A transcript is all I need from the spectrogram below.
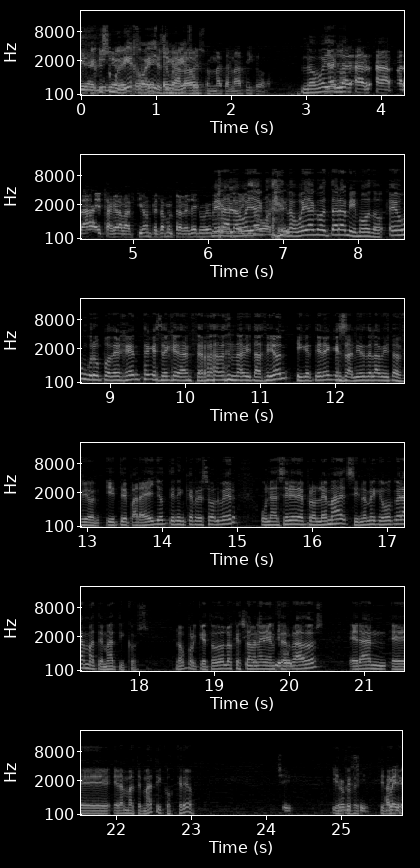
Mira, Yo que soy muy viejo, ¿eh? Yo soy muy viejo. es un matemático. Lo voy a a, a parar esta grabación, empezamos otra vez de nuevo. Mira, lo No voy, a, lo voy a contar a mi modo. Es un grupo de gente que se queda encerrada en una habitación y que tienen que salir de la habitación. Y te- para ello tienen que resolver una serie de problemas, si no me equivoco, eran matemáticos. ¿No? Porque todos los que estaban ahí encerrados eran, eh, eran matemáticos, creo. Sí. Y Creo que entonces sí. A ver, que.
